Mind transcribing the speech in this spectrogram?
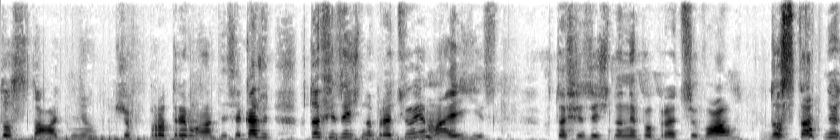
достатньо, щоб протриматися. Кажуть, хто фізично працює, має їсти. Хто фізично не попрацював, достатньо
